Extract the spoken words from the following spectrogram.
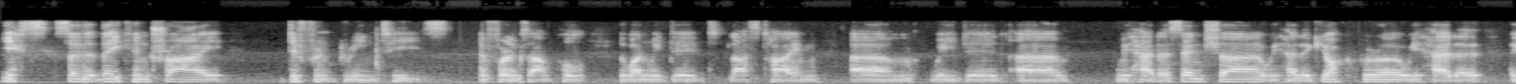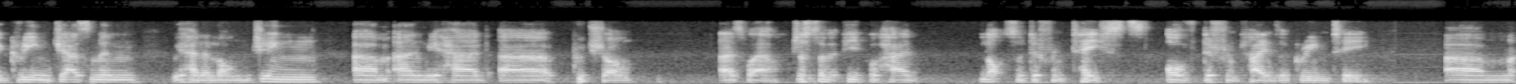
Yes, so that they can try different green teas. For example, the one we did last time, um, we did um, we had a sencha, we had a gyokuro, we had a, a green jasmine, we had a longjing, um, and we had a pouchong as well, just so that people had lots of different tastes of different kinds of green tea. Um,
